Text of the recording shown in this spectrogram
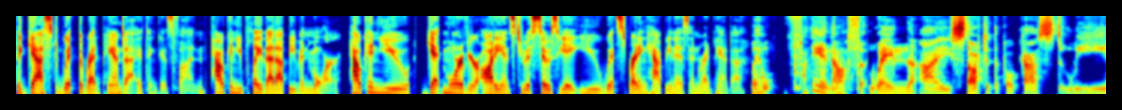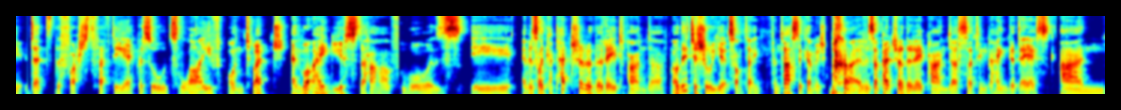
the guest with the red panda, I think is fun. How can you play that up even more? How can you get more of your audience to associate you with spreading happiness and red panda? Well, funny enough, when I started the podcast, we did the first 50 episodes live on Twitch. And what I used to have was a, it was like a picture of the red panda. I'll need to show you it sometime. Fantastic image. But it was a picture of the red panda sitting behind a desk. And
